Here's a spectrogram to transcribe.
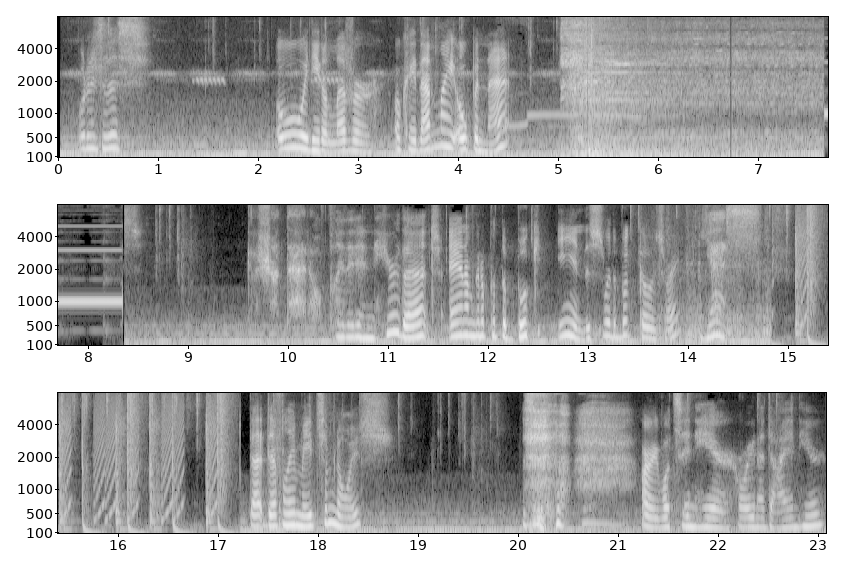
What is this? Oh, I need a lever. Okay, that might open that. Gotta shut that. Hopefully they didn't hear that. And I'm gonna put the book in. This is where the book goes, right? Yes. That definitely made some noise. Alright, what's in here? Are we gonna die in here?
